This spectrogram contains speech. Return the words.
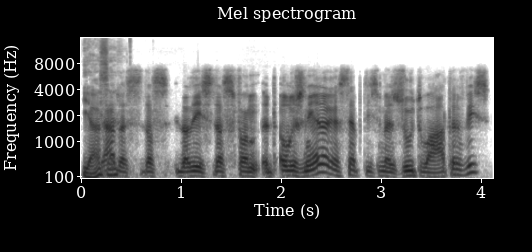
Ja, dat is, dat is, dat is, dat is van, het originele recept is met zoet watervis.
